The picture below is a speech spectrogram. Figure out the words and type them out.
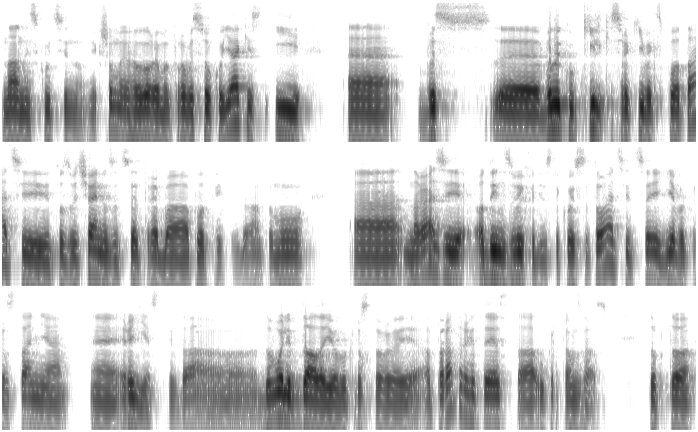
на низьку ціну. Якщо ми говоримо про високу якість і е, вис, е, велику кількість років експлуатації, то звичайно за це треба платити. Да? Тому е, наразі один з виходів з такої ситуації це є використання е, реєстрів. Да? Доволі вдало його використовує оператор ГТС та Укртрансгаз. Тобто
